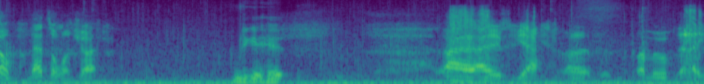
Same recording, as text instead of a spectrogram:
Oh, that's a one shot. You get hit. I, I yeah, uh, a move that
